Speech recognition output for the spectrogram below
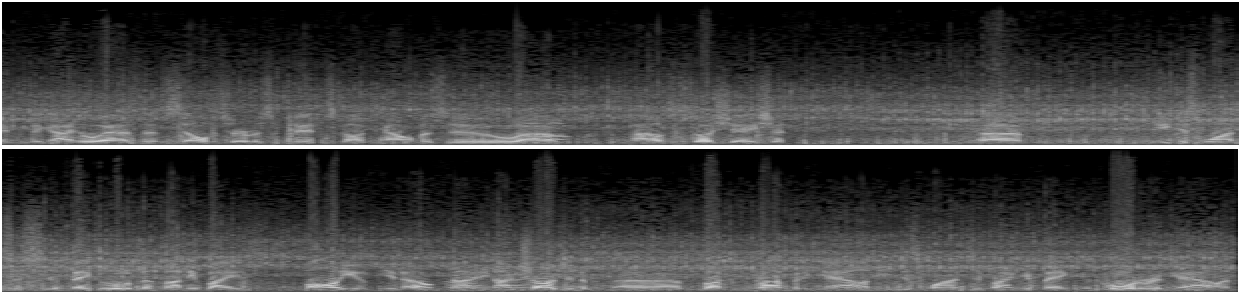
it- the guy who has the self-service pit, it's called Kalamazoo uh, Oh. Pilots Association. Um, he just wants to make a little bit of money by volume, you know, not, Right, not right. charging a uh, buck profit a gallon. He just wants, if I can make a quarter a gallon.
